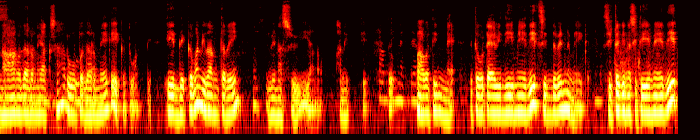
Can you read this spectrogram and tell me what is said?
නාම ධර්මයක් සහ රූප ධර්මයක එකතුවක්ති. ඒ දෙකම නිරන්තරයෙන් වෙනස් වී යනවා අනිත්‍ය පවතින්නේ. එතකොට ඇවිදීමේදීත් සිද්ධ වෙන්න මේක. සිටගෙන සිටීමේදීත්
